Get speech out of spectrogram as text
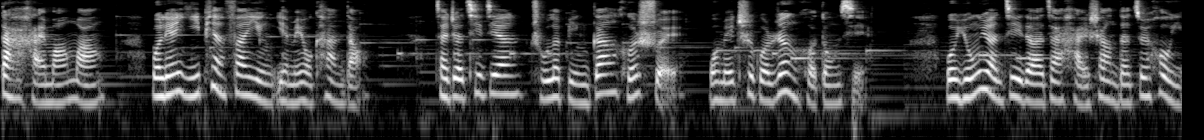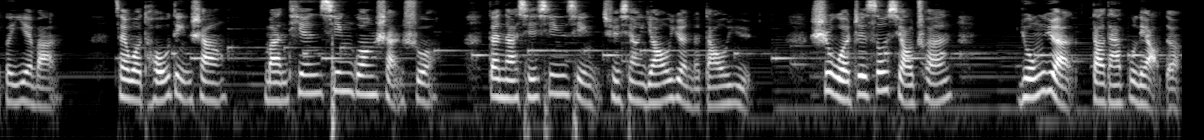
大海茫茫，我连一片帆影也没有看到。在这期间，除了饼干和水，我没吃过任何东西。我永远记得在海上的最后一个夜晚，在我头顶上，满天星光闪烁，但那些星星却像遥远的岛屿，是我这艘小船永远到达不了的。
